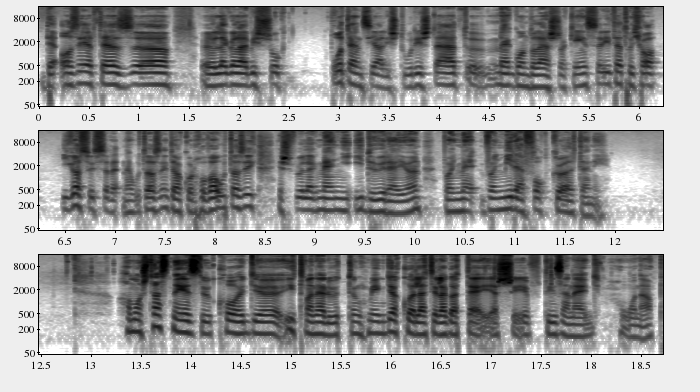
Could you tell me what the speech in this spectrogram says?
de azért ez legalábbis sok potenciális turistát meggondolásra kényszerített, hogyha igaz, hogy szeretne utazni, de akkor hova utazik, és főleg mennyi időre jön, vagy, me, vagy mire fog költeni. Ha most azt nézzük, hogy itt van előttünk még gyakorlatilag a teljes év, 11 hónap,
